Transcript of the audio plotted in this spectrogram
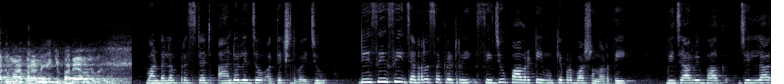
അത് മാത്രമാണ് എനിക്ക് പറയാനുള്ളത്. മണ്ഡലം പ്രസിഡന്റ് ലിജോ അധ്യക്ഷത വഹിച്ചു. D C C general secretary Siju Pavaratty മുഖ്യപ്രഭാഷണം നടത്തി. വിചാർ വിഭാഗ് ജില്ലാ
